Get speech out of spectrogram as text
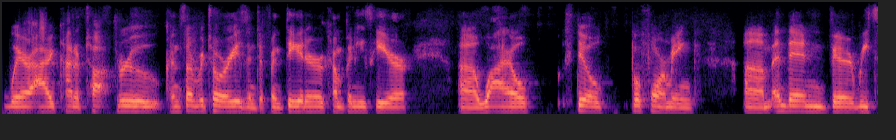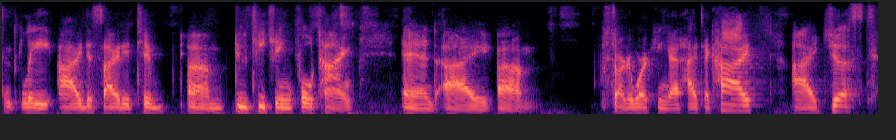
where I kind of taught through conservatories and different theater companies here uh, while still performing. Um, and then very recently, I decided to um, do teaching full time and I um, started working at High Tech High. I just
